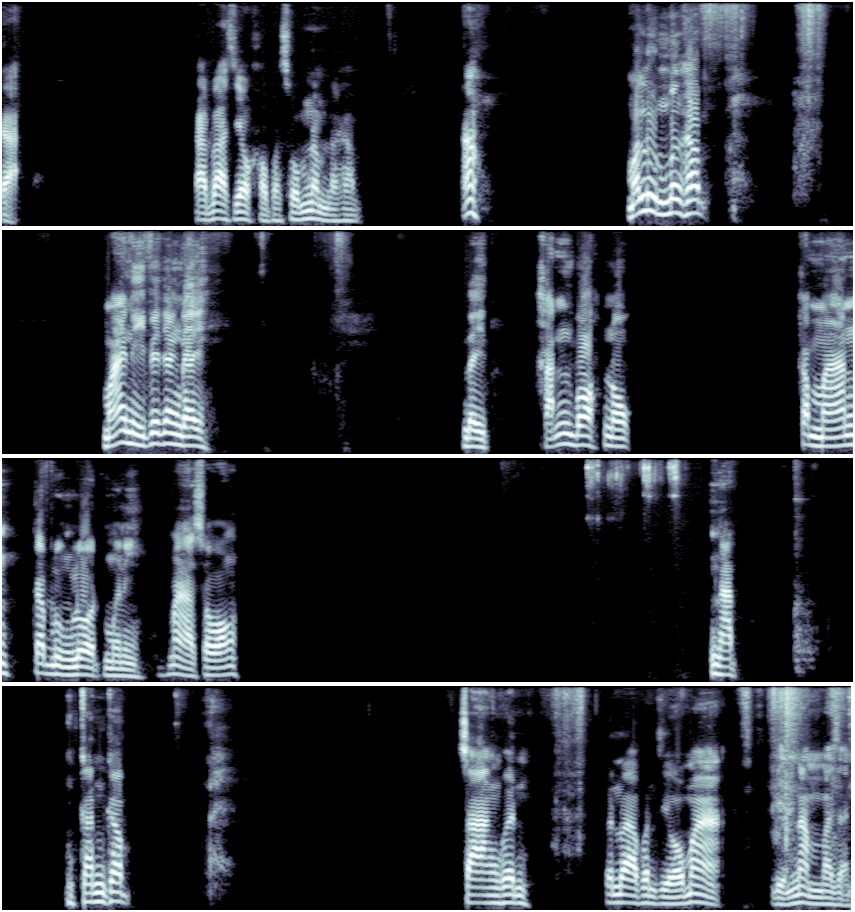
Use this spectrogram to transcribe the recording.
กะกาดว่าสิเอาเขาผสมนำแหละครับเอ้ามาลุ้นเบ้างครับ ไม้นี่เป็นยังไงได้ขันบ่นก กับมานกับลุงโลดมือนี่มาสองนัดกันกับสร้างเพิ่นเพิ่นว่าเพิ่นสิเอามาเหรียญนำมาสัน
